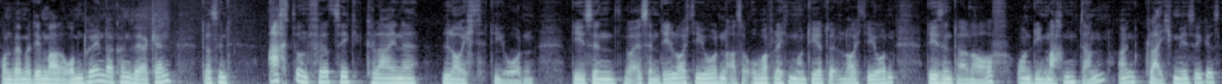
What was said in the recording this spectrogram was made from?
Und wenn wir den mal rumdrehen, da können Sie erkennen, das sind 48 kleine Leuchtdioden. Die sind nur SMD-Leuchtdioden, also oberflächenmontierte Leuchtdioden die sind da drauf und die machen dann ein gleichmäßiges,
